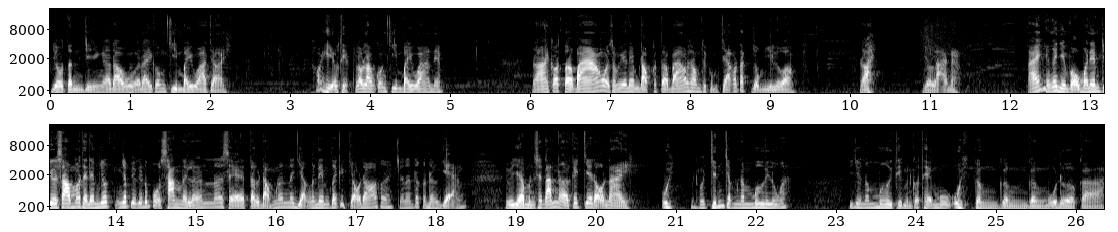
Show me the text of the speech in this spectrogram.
vô tình chị ở đâu ở đây có con chim bay qua trời. Khó hiểu thiệt lâu lâu có con chim bay qua anh em. Rồi có tờ báo rồi sau khi anh em đọc cái tờ báo xong thì cũng chả có tác dụng gì luôn. Rồi vô lại nè. Đấy những cái nhiệm vụ mà anh em chưa xong á thì anh em nhấp nhấp cho cái nút màu xanh này là nó sẽ tự động nó nó dẫn anh em tới cái chỗ đó thôi cho nên rất là đơn giản. Bây giờ mình sẽ đánh ở cái chế độ này. Ui mình có 950 luôn á. 950 thì mình có thể mua ui gần gần gần mua được à,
